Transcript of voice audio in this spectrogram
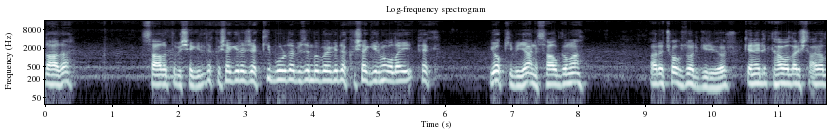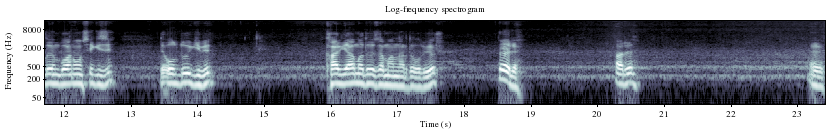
daha da sağlıklı bir şekilde kışa girecek ki burada bizim bu bölgede kışa girme olayı pek yok gibi. Yani salgıma arı çok zor giriyor. Genellikle havalar işte aralığın bu an 18'i de olduğu gibi kar yağmadığı zamanlarda oluyor. Böyle. Arı Evet.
